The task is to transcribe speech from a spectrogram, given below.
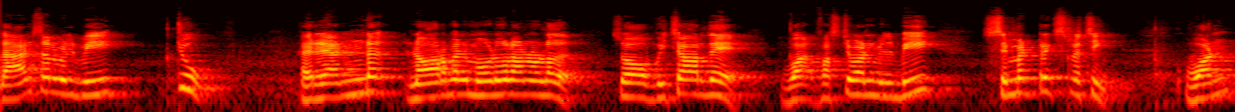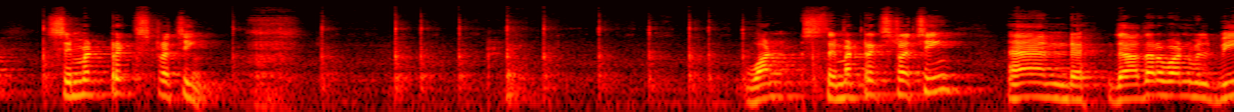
the answer will be two രണ്ട് നോർമൽ മോഡുകളാണുള്ളത് so which are they first one will be symmetric stretching one symmetric stretching. One symmetric stretching and the other one will be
